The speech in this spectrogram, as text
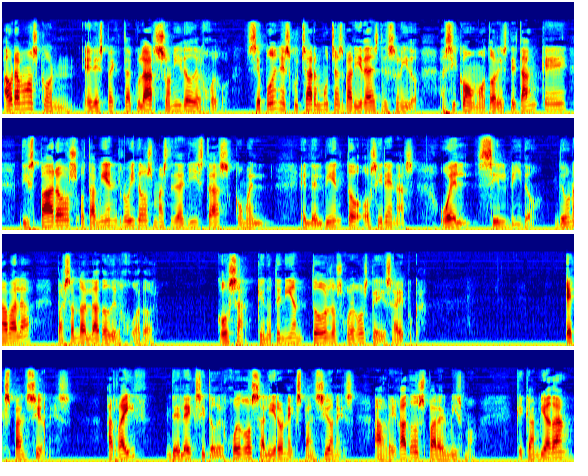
Ahora vamos con el espectacular sonido del juego se pueden escuchar muchas variedades de sonido, así como motores de tanque, disparos o también ruidos más detallistas como el, el del viento o sirenas, o el silbido de una bala pasando al lado del jugador, cosa que no tenían todos los juegos de esa época. Expansiones. A raíz del éxito del juego salieron expansiones, agregados para el mismo, que cambiaban,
